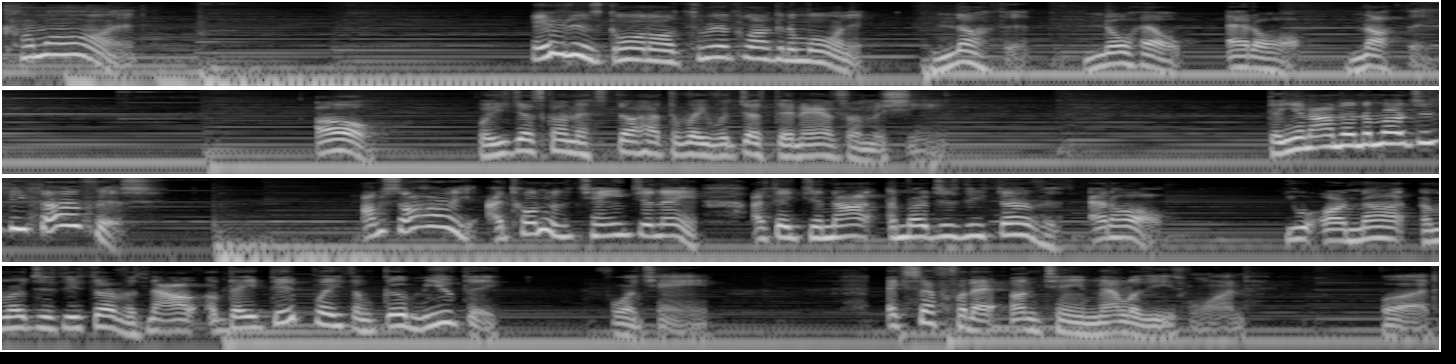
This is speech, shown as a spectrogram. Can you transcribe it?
come on. Everything's going on 3 o'clock in the morning. Nothing. No help at all. Nothing. Oh, well, you're just gonna still have to wait with just an answer machine. Then you're not an emergency service. I'm sorry. I told him to change your name. I said you're not emergency service at all. You are not emergency service. Now they did play some good music for a change, except for that Unchained Melodies one. But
